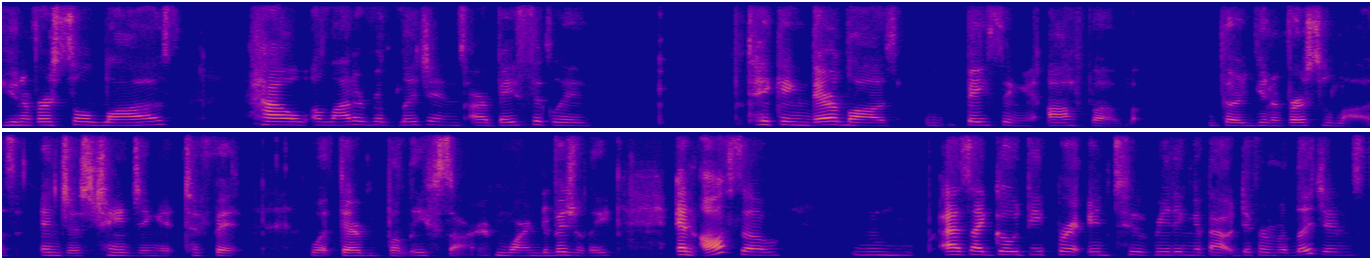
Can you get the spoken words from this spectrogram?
universal laws how a lot of religions are basically taking their laws, basing it off of the universal laws, and just changing it to fit what their beliefs are more individually. And also, mm, as I go deeper into reading about different religions,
